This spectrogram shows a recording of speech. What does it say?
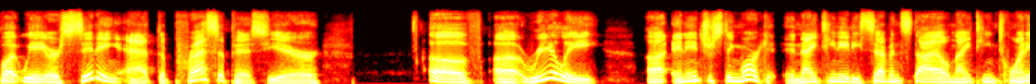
but we are sitting at the precipice here of uh, really uh, an interesting market in 1987 style, 1920,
